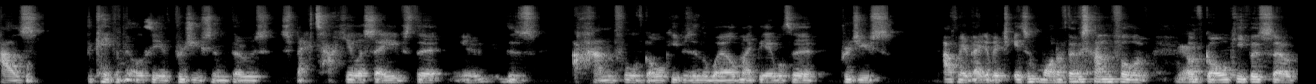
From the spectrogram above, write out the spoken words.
has the capability of producing those spectacular saves that you know there's a handful of goalkeepers in the world might be able to produce. Asmir Begovic isn't one of those handful of, yeah. of goalkeepers, so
